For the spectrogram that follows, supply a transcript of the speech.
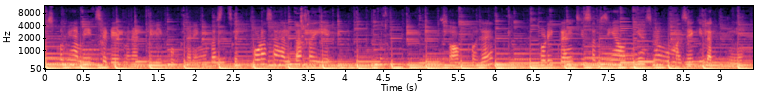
उसको भी हम एक से डेढ़ मिनट के लिए कुक करेंगे। बस थोड़ा सा हल्का सा ये सॉफ्ट हो जाए। थोड़ी क्रंची सब्ज़ियाँ होती हैं, इसमें वो मज़े की लगती हैं।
